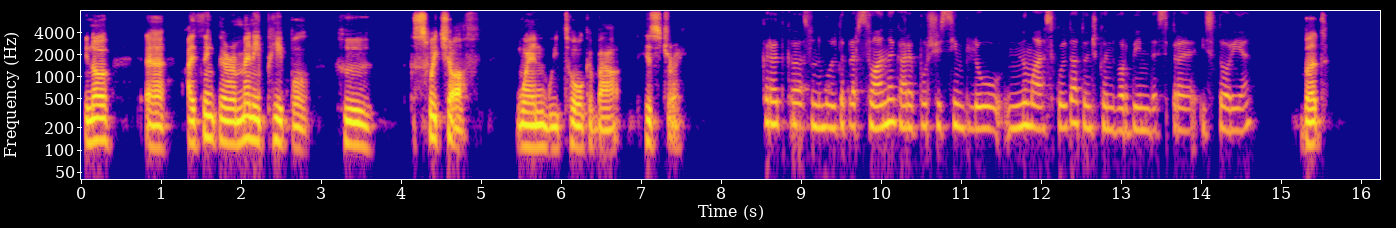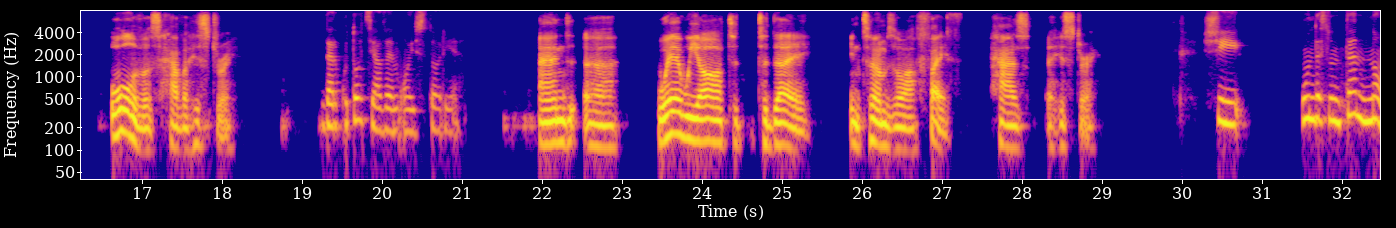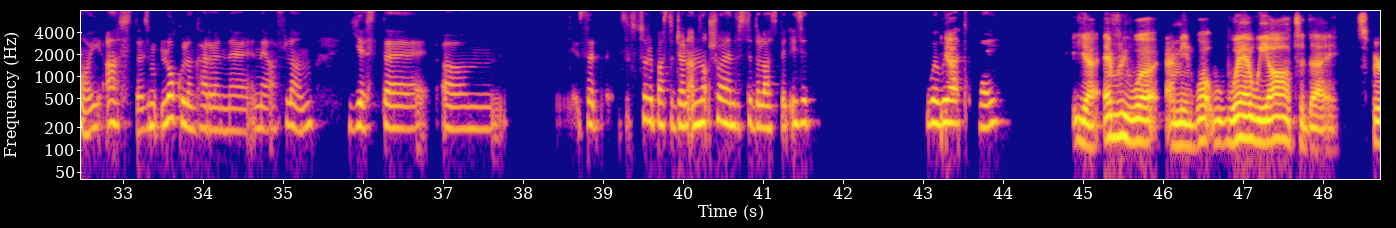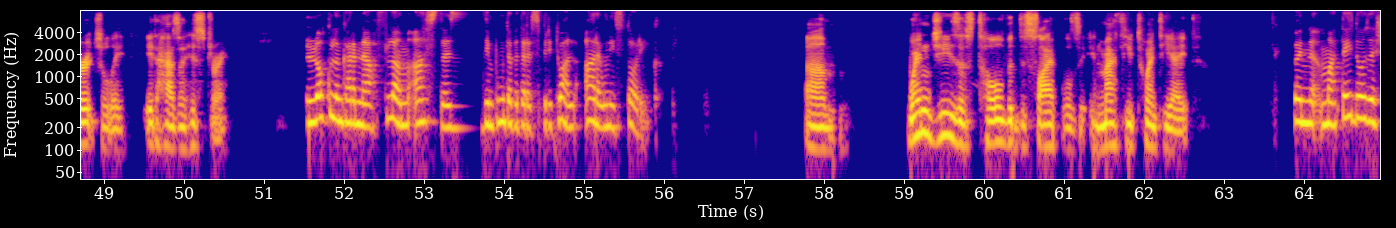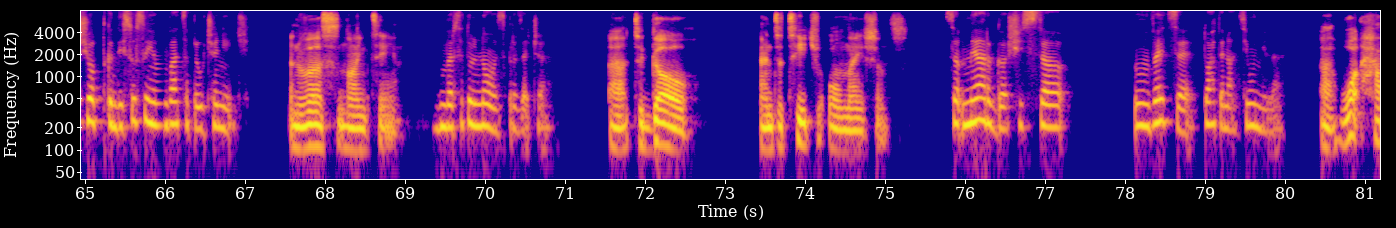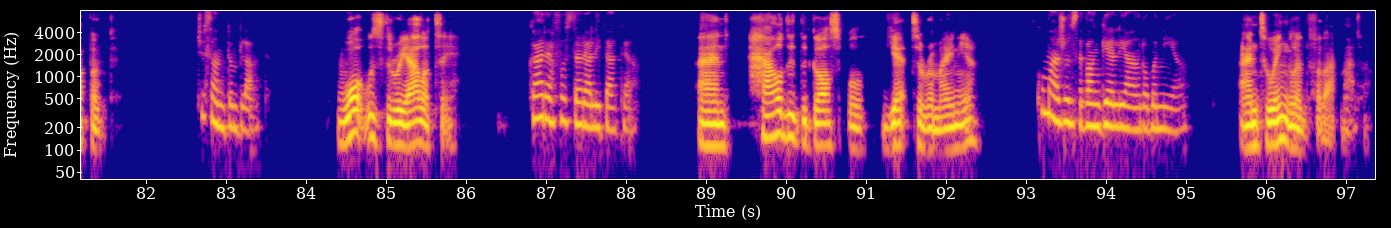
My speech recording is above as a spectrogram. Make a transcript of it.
You know, uh, I think there are many people who switch off when we talk about history. Cred că sunt multe persoane care pur și simplu nu mai ascultă atunci când vorbim despre istorie, But all of us have a history. Dar cu toții avem o istorie. And uh, where we are to- today in terms of our faith has a history. Și unde suntem noi astăzi, locul în care ne, ne aflăm, este. Um, said, sorry, Pastor John, I'm not sure I understood the last bit. Is it where we Yeah. are today? Yeah, every word, I mean, what where we are today spiritually it has a history. Locul în care ne aflăm astăzi, din punct de vedere spiritual, are un istoric. Um, when Jesus told the disciples in Matthew 28 În Matei 28, când Isus îi învață pe ucenici, and verse 19, în versetul 19, uh, to go and to teach all nations. să meargă și să învețe toate națiunile. Uh, what happened? Ce s-a întâmplat? What was the reality? Care a fost realitatea? And how did the gospel get to Romania Cum a ajuns Evanghelia în România? and to England for that matter?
